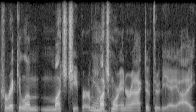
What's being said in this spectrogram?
curriculum much cheaper, Yeah. much more interactive through the AI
